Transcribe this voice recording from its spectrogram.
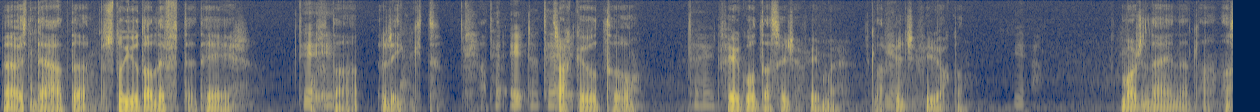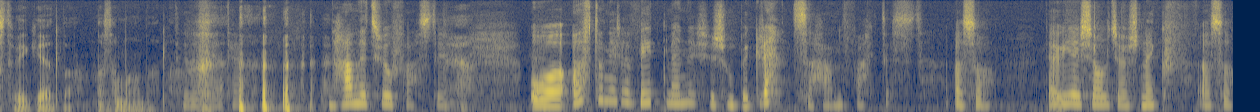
Men jag vet inte att stå ju där lyftet det är ofta ringt. Det är det. det Tracka ut och för goda syrja firmer. Eller för sig för jag. Ja. Morgon där eller nästa vecka eller nästa månad. Men han är trofast. Ja. Och ofta är det vitt människor som begränsar han faktiskt. Alltså, det är vi är självgjörs nekv. Alltså,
